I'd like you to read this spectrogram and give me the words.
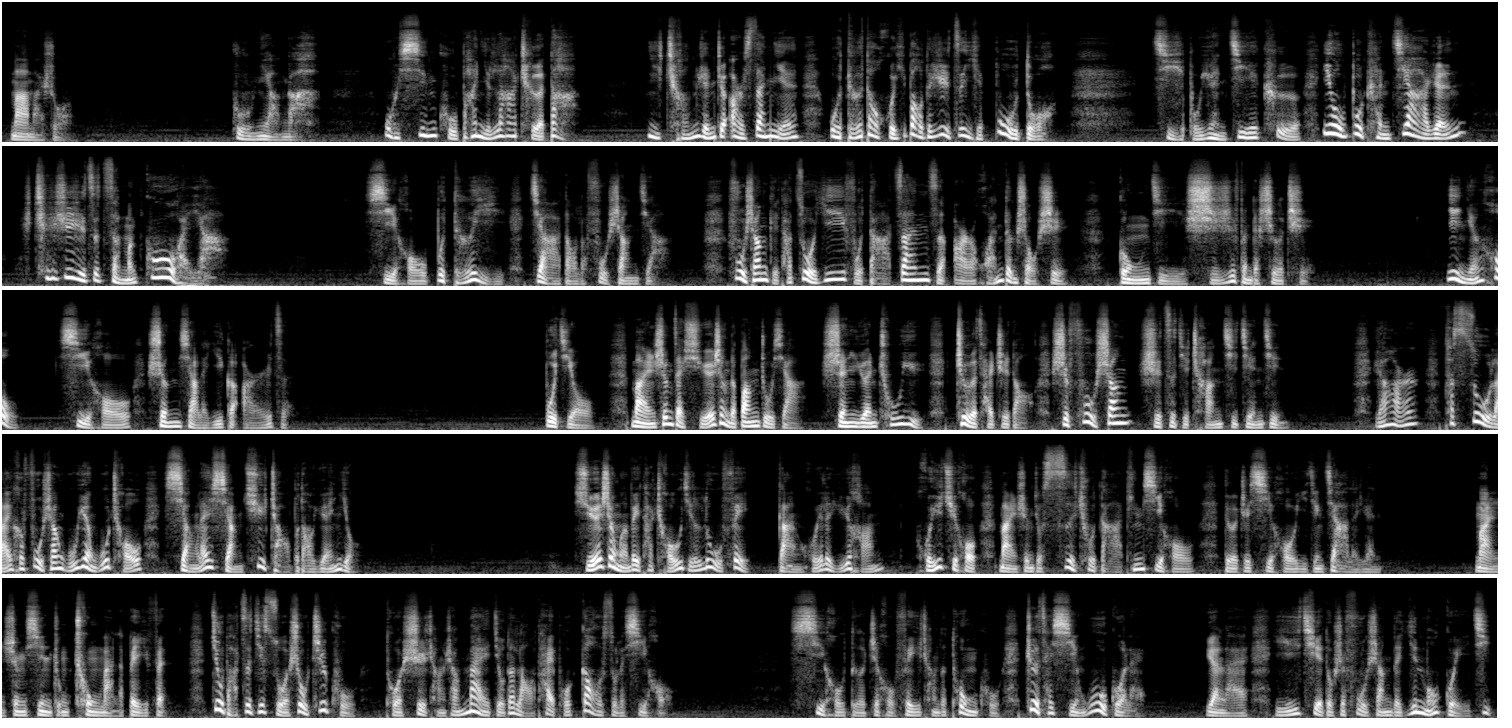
妈妈说：“姑娘啊，我辛苦把你拉扯大，你成人这二三年，我得到回报的日子也不多，既不愿接客，又不肯嫁人，这日子怎么过呀？”细侯不得已嫁到了富商家，富商给她做衣服、打簪子、耳环等首饰，供给十分的奢侈。一年后，细侯生下了一个儿子。不久，满生在学生的帮助下申冤出狱，这才知道是富商使自己长期监禁。然而，他素来和富商无怨无仇，想来想去找不到缘由。学生们为他筹集了路费，赶回了余杭。回去后，满生就四处打听细侯，得知细侯已经嫁了人。满生心中充满了悲愤，就把自己所受之苦托市场上卖酒的老太婆告诉了细侯。细侯得知后非常的痛苦，这才醒悟过来，原来一切都是富商的阴谋诡计。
